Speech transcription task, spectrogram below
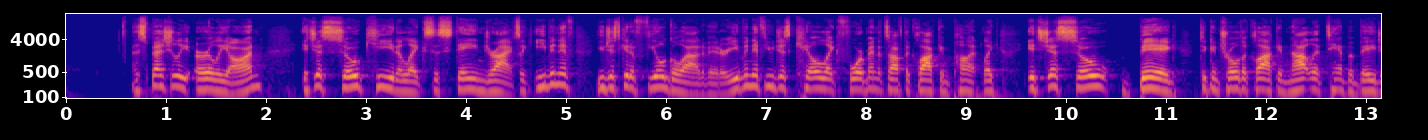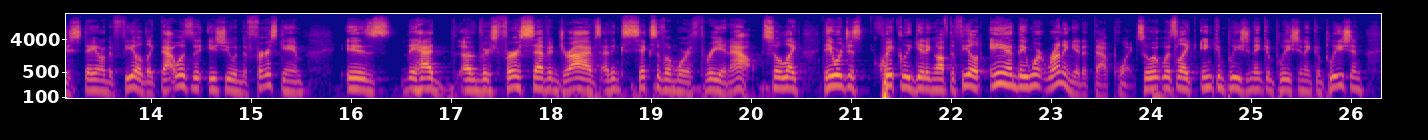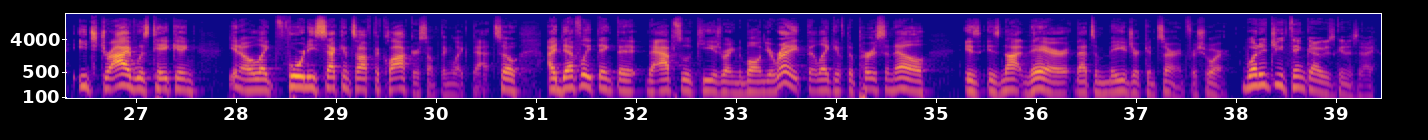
especially early on, it's just so key to like sustain drives. Like even if you just get a field goal out of it, or even if you just kill like four minutes off the clock and punt, like it's just so big to control the clock and not let Tampa Bay just stay on the field. Like that was the issue in the first game. Is they had uh, their first seven drives, I think six of them were three and out. So like they were just quickly getting off the field and they weren't running it at that point. So it was like incompletion, incompletion, incompletion. Each drive was taking you know, like 40 seconds off the clock or something like that. So I definitely think that the absolute key is running the ball. And you're right that like if the personnel is is not there, that's a major concern for sure. What did you think I was going to say?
